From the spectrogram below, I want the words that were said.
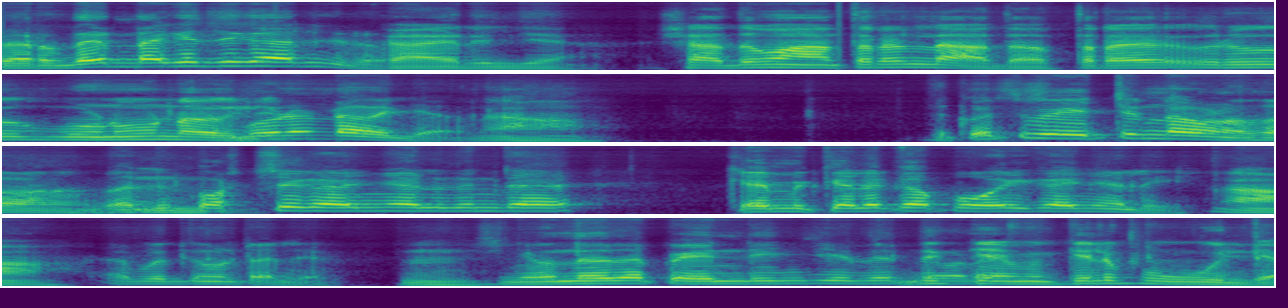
വെറുതെ ഉണ്ടാക്കിയ കാര്യമില്ല കാര്യമില്ല. പക്ഷെ അത് മാത്രല്ല അത് അത്ര ഒരു ഗുണം ഉണ്ടാവില്ല. ഗുണം ഉണ്ടാവില്ല ആ. ഇത് കുറച്ച് വെയിറ്റ് ഉണ്ടാവണം സാധനം. കുറച്ച് കഴിഞ്ഞാൽ ഇതിന്റെ കെമിക്കലൊക്കെ പോയി കഴിഞ്ഞാലേ ആ. ബുദ്ധിമുട്ടല്ലേ. ഇനി ഒന്ന് പെയിന്റിങ് ഇത് ചെയ്തിട്ട് കെമിക്കൽ പോവില്ല.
